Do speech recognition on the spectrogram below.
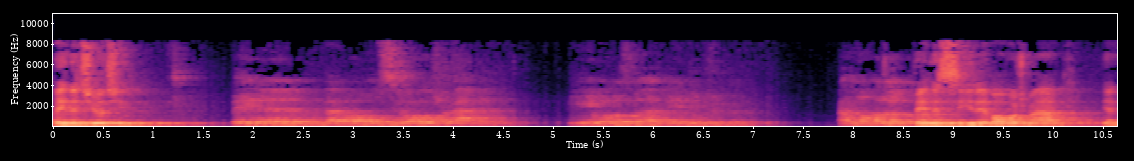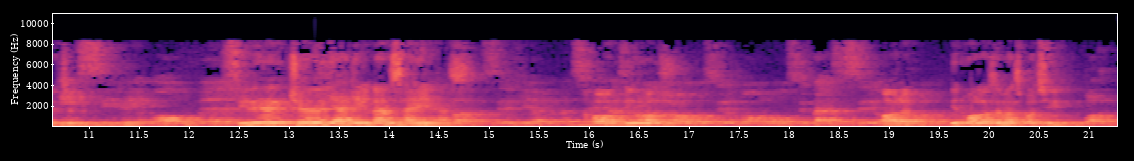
بین چی و چی؟ بین در واقع سیره و حکم عقل یه ملازمه عقلی وجود داره اما حالا بین سیره با حکم عقل یعنی چه؟ سیره عامه سیره که یقینا صحیح هست صحیح خب،. این ما- سیره و آره این ملازم است با چی؟ با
